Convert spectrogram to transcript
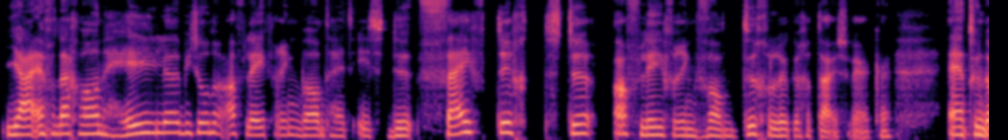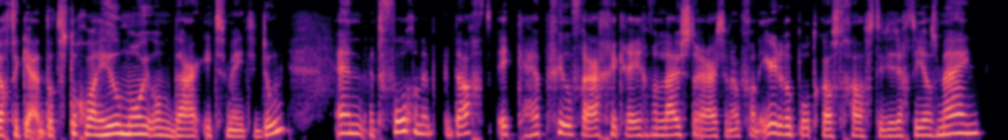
Ja, en vandaag wel een hele bijzondere aflevering, want het is de vijftigste aflevering van De Gelukkige Thuiswerker. En toen dacht ik, ja, dat is toch wel heel mooi om daar iets mee te doen. En het volgende heb ik bedacht. Ik heb veel vragen gekregen van luisteraars en ook van eerdere podcastgasten. Die zeggen: Jasmijn,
